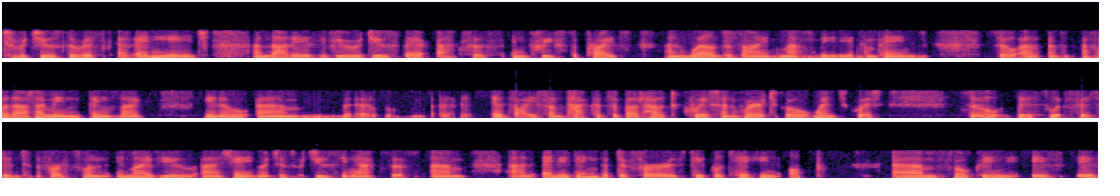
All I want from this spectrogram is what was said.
to reduce the risk at any age. And that is if you reduce their access, increase the price, and well designed mass media campaigns. So, and, for that, I mean things like you know, um, uh, advice on packets about how to quit and where to go, when to quit. So this would fit into the first one, in my view, uh, Shane, which is reducing access. Um, and anything that defers people taking up um, smoking is, is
